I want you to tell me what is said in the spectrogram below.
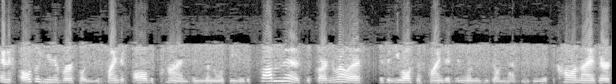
and it's also universal. You find it all the time in women with BV. The problem is with Gardnerella is that you also find it in women who don't have BV. It's a colonizer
